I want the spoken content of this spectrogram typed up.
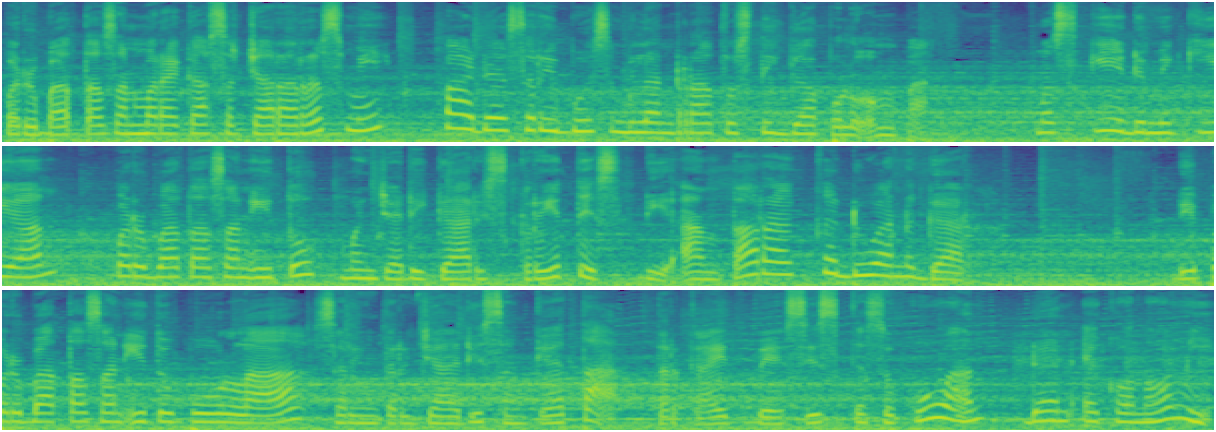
perbatasan mereka secara resmi pada 1934. Meski demikian, perbatasan itu menjadi garis kritis di antara kedua negara. Di perbatasan itu pula sering terjadi sengketa terkait basis kesukuan dan ekonomi.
